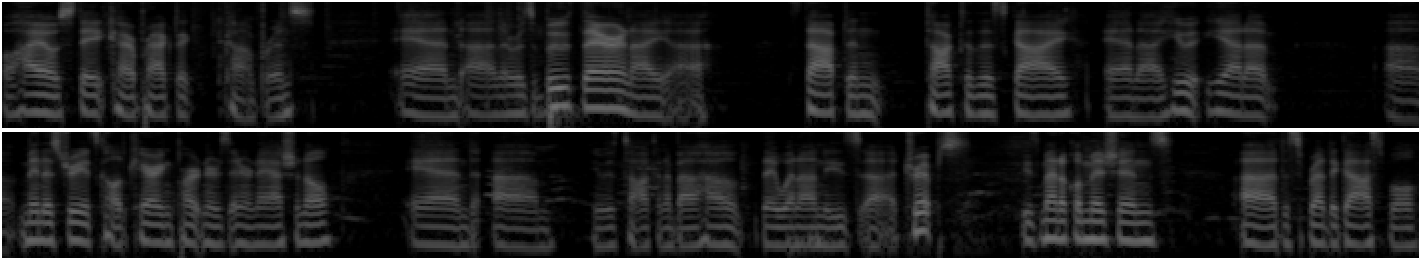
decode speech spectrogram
Ohio State Chiropractic Conference, and uh, there was a booth there, and I uh, stopped and talked to this guy, and uh, he he had a uh, ministry. It's called Caring Partners International, and um, he was talking about how they went on these uh, trips, these medical missions, uh, to spread the gospel.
